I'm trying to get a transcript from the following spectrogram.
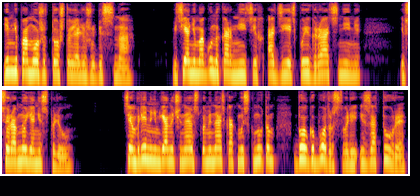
Им не поможет то, что я лежу без сна. Ведь я не могу накормить их, одеть, поиграть с ними, и все равно я не сплю. Тем временем я начинаю вспоминать, как мы с Кнутом долго бодрствовали из-за Туры,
